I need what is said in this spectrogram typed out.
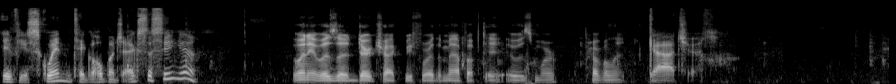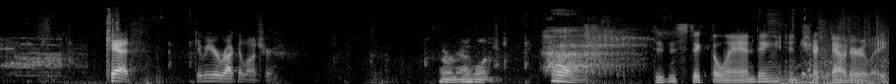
If you squint and take a whole bunch of ecstasy, yeah. When it was a dirt track before the map update, it was more prevalent. Gotcha. Cad, give me your rocket launcher. I don't have one. Didn't stick the landing and checked out early.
